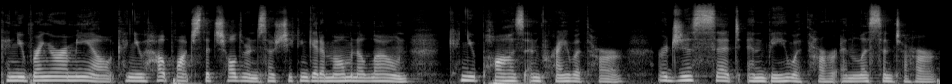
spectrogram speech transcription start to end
Can you bring her a meal? Can you help watch the children so she can get a moment alone? Can you pause and pray with her? Or just sit and be with her and listen to her?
